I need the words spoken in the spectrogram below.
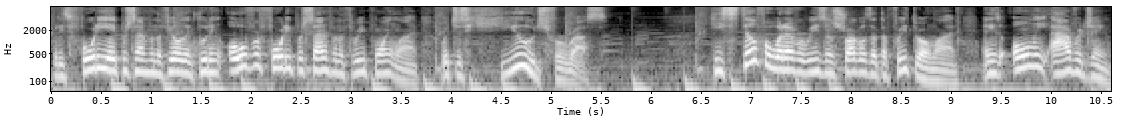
But he's 48% from the field, including over 40% from the three point line, which is huge for Russ. He still, for whatever reason, struggles at the free throw line, and he's only averaging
